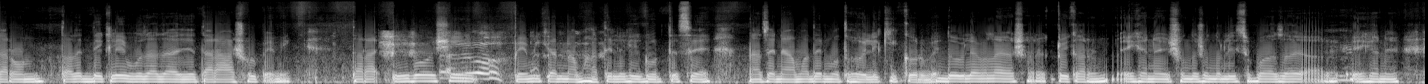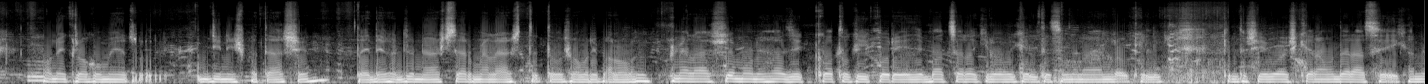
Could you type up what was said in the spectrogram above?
কারণ তাদের দেখলেই বোঝা যায় যে তারা আসল প্রেমিক তারা এই বয়সে প্রেমিকার নাম হাতে লেগে ঘুরতেছে, না জানে আমাদের মতো হইলে কি করবে দবিলা মেলায় আসার একটাই কারণ, এখানে সুন্দর সুন্দর লিচু পাওয়া যায়, আর এখানে অনেক রকমের জিনিসপাতি আসে। তাই দেখার জন্য আসছে, আর মেলা আসতে তো সবারই ভালো লাগে। মেলা আসলে মনে হয় যে কত কি করে, যে বাচ্চারা কীভাবে খেলতেছে মনে হয় আমরাও খেলি। কিন্তু সেই বয়স কি আর আমাদের আছে। এখানে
